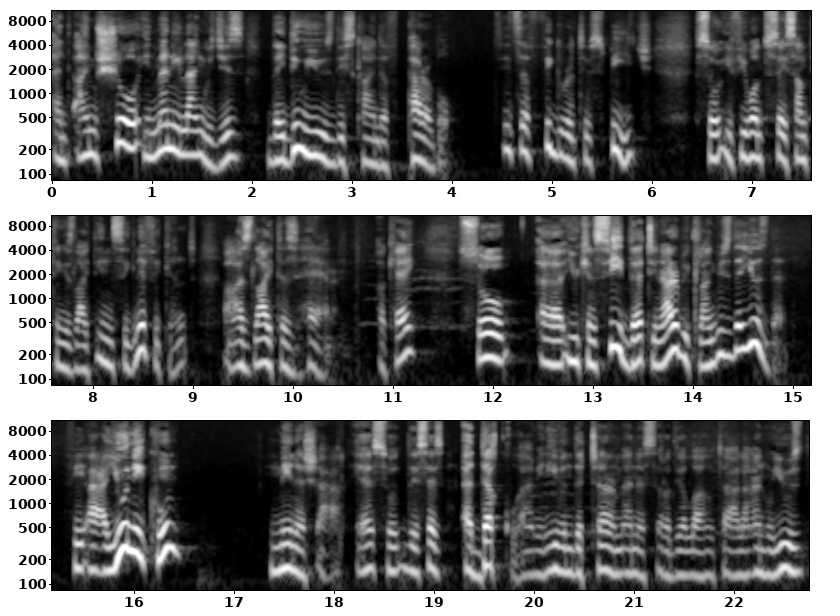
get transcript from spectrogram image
and i'm sure in many languages they do use this kind of parable it's a figurative speech so if you want to say something is like insignificant as light as hair okay so uh, you can see that in arabic language they use that في أعينكم min. Yeah, so this says adaqu. I mean, even the term Anas radiallahu ta'ala anhu used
